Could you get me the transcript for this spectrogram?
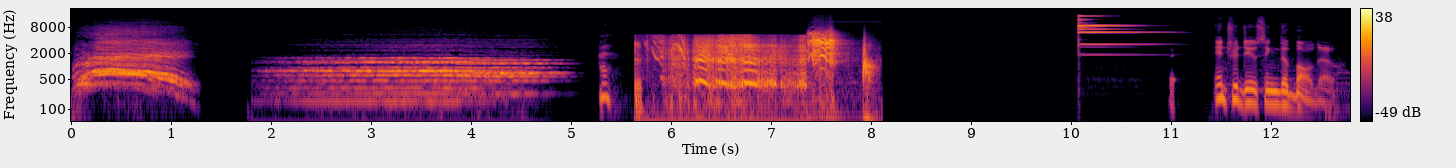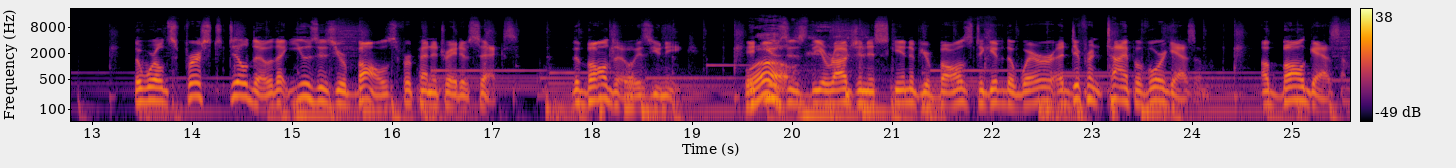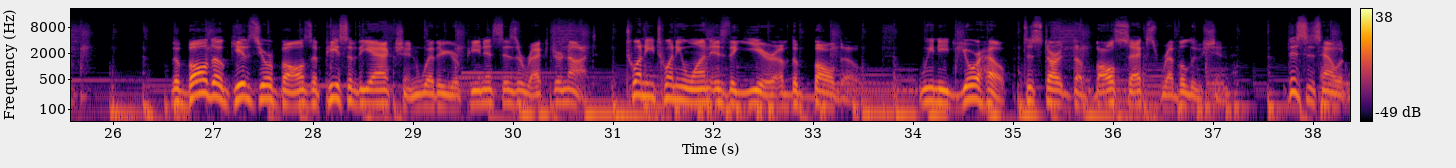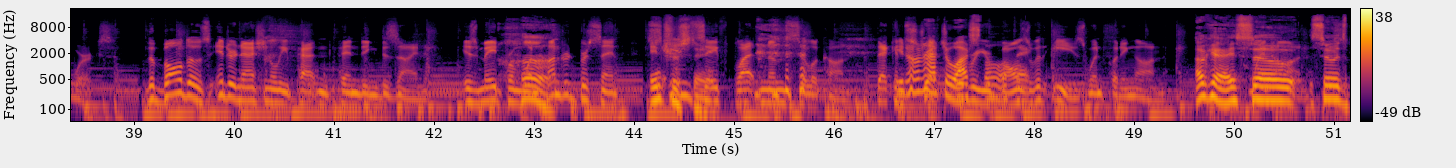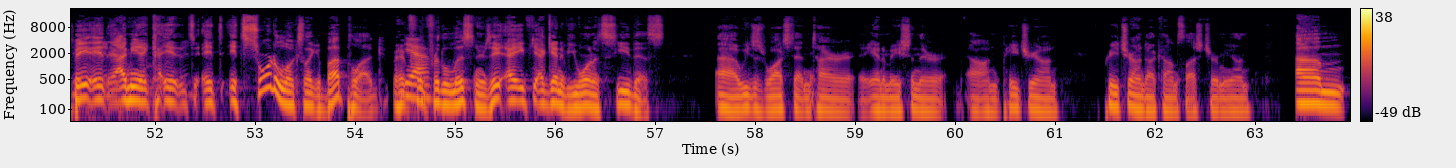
Hooray! Introducing the Baldo, the world's first dildo that uses your balls for penetrative sex. The Baldo is unique. It Whoa. uses the erogenous skin of your balls to give the wearer a different type of orgasm a ballgasm. The Baldo gives your balls a piece of the action whether your penis is erect or not. 2021 is the year of the Baldo. We need your help to start the ball sex revolution. This is how it works. The Baldo's internationally patent pending design is made from Huh. 100% Interesting. safe platinum silicone that can You don't have stretch to watch over your balls thing. with ease when putting on. Okay, so on. so it's ba- it, I mean it it it, it sort of looks like a butt plug right, Yeah. for, for the listeners. It- if, again, if you want to see this, uh, we just watched that entire animation there on Patreon, patreon.com slash turnmeon. Um,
